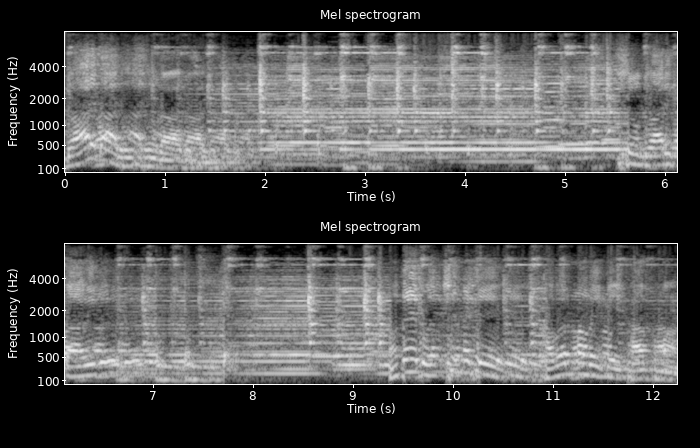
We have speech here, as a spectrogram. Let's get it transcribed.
દ્વારકાધીશનું રાજ છે શું દ્વારિકા આવી ગઈ એક લક્ષ્ય નથી ખબર ન રહી કઈ ખાસમાં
